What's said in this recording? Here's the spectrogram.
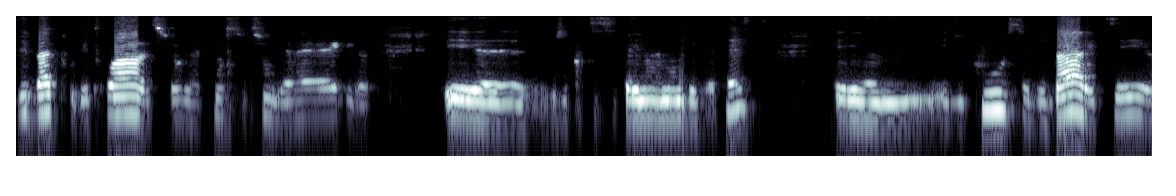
débats tous les trois sur la construction des règles et euh, j'ai participé à énormément de bêta-tests. Et, euh, et, du coup, ce débat a été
